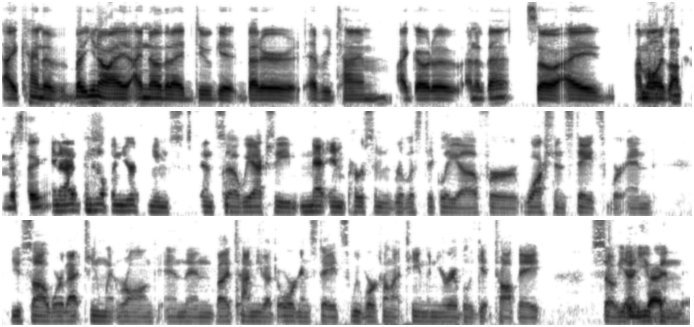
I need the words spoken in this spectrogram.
I kind of, but you know, I, I know that I do get better every time I go to an event, so I, I'm well, always optimistic. And I've been helping your teams since uh, we actually met in person, realistically, uh, for Washington States, where and you saw where that team went wrong, and then by the time you got to Oregon States, we worked on that team, and you're able to get top eight. So yeah, exactly. you've been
